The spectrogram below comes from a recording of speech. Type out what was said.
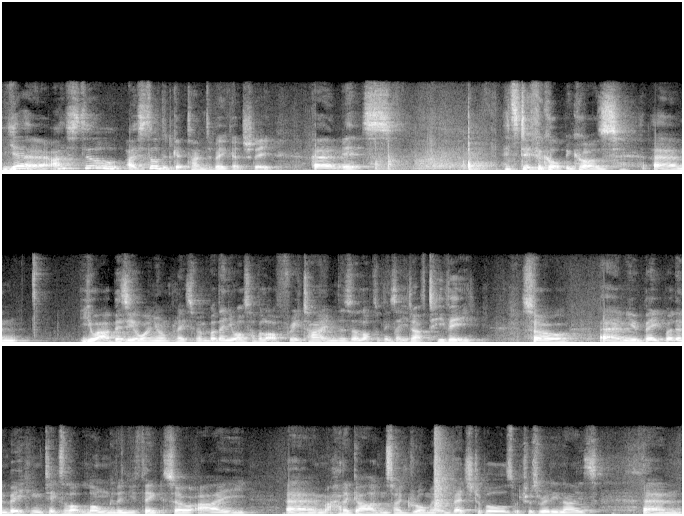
yeah, I still, I still did get time to bake actually. Um, it's, it's difficult because um, you are busier when you're on placement, but then you also have a lot of free time. There's a lot of things like you don't have TV, so um, you bake, but then baking takes a lot longer than you think. So I, um, had a garden, so I grow my own vegetables, which was really nice. Um,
